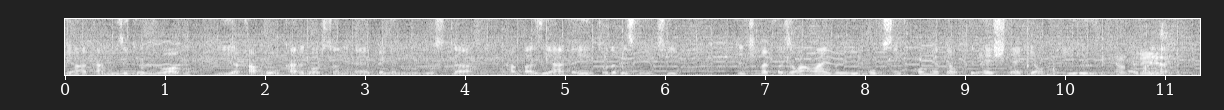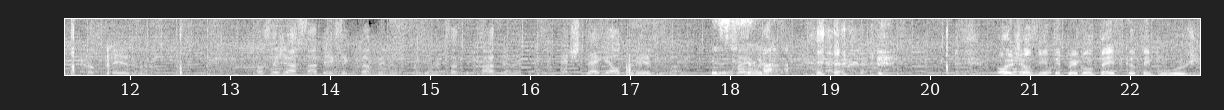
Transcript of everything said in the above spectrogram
que é a camisa que eu jogo, e acabou, cara, gostando, é, pegando no gosto da, da rapaziada aí, toda vez que a gente, a gente vai fazer uma live aí, o povo sempre comenta, é o hashtag é o 13. É o 13. bacana. É o 13, mano. Então você já sabe aí, você que tá vendo o programa, você tem que fazer, né? Hashtag é o 13, mano. 13. Isso aí hoje. Ô, Joãozinho, tem pergunta aí, porque o tempo urge.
